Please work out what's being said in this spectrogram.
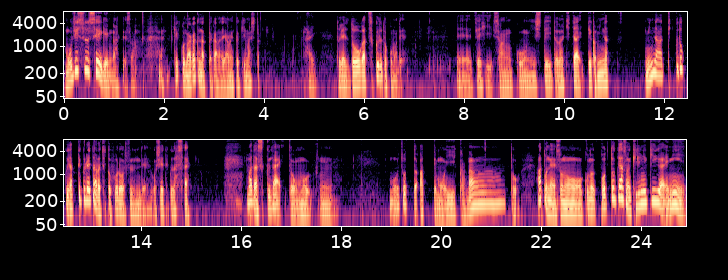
文字数制限があってさ、結構長くなったからやめときました。はい。とりあえず動画作るとこまで、えーぜひ参考にしていただきたい。っていうかみんな、みんな TikTok やってくれたらちょっとフォローするんで教えてください。まだ少ないと思う。うん。もうちょっとあってもいいかなと。あとね、その、このポッドキャストの切り抜き以外に、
